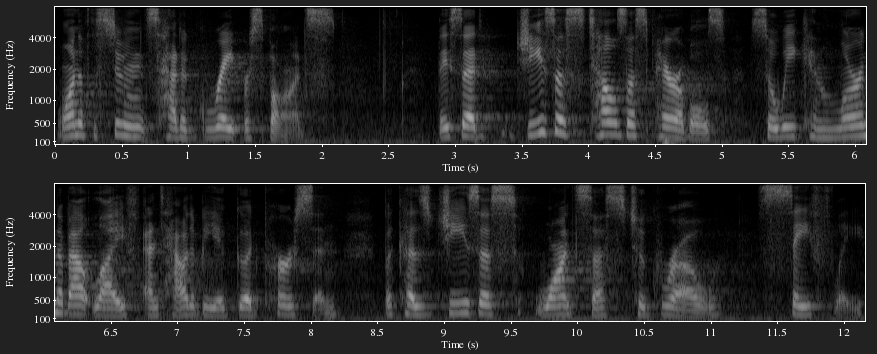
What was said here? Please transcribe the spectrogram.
one of the students had a great response. They said, Jesus tells us parables so we can learn about life and how to be a good person, because Jesus wants us to grow safely.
